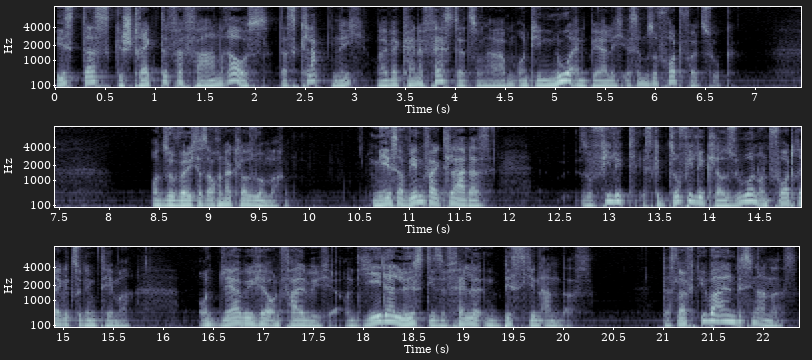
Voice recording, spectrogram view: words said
ist das gestreckte Verfahren raus. Das klappt nicht, weil wir keine Festsetzung haben und die nur entbehrlich ist im Sofortvollzug. Und so würde ich das auch in der Klausur machen. Mir ist auf jeden Fall klar, dass so viele, es gibt so viele Klausuren und Vorträge zu dem Thema und Lehrbücher und Fallbücher. Und jeder löst diese Fälle ein bisschen anders. Das läuft überall ein bisschen anders.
